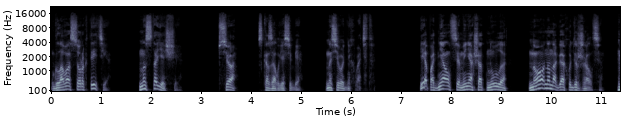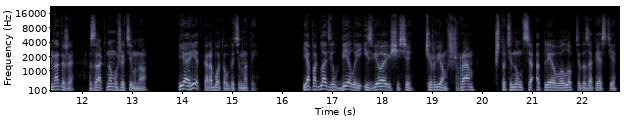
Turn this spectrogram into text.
Глава 43. Настоящее. «Все», — сказал я себе, — «на сегодня хватит». Я поднялся, меня шатнуло, но на ногах удержался. Надо же, за окном уже темно. Я редко работал до темноты. Я погладил белый, извивающийся червем шрам, что тянулся от левого локтя до запястья,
